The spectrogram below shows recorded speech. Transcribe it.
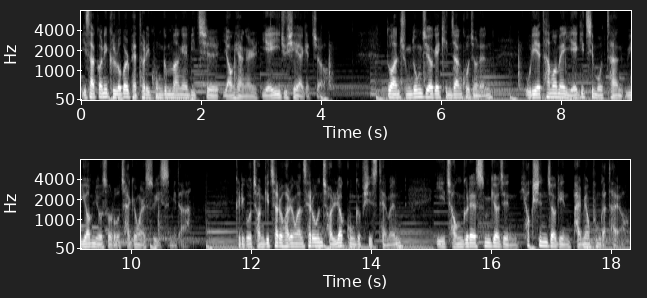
이 사건이 글로벌 배터리 공급망에 미칠 영향을 예의주시해야겠죠. 또한 중동 지역의 긴장 고조는 우리의 탐험에 예기치 못한 위험 요소로 작용할 수 있습니다. 그리고 전기차를 활용한 새로운 전력 공급 시스템은 이 정글에 숨겨진 혁신적인 발명품 같아요.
